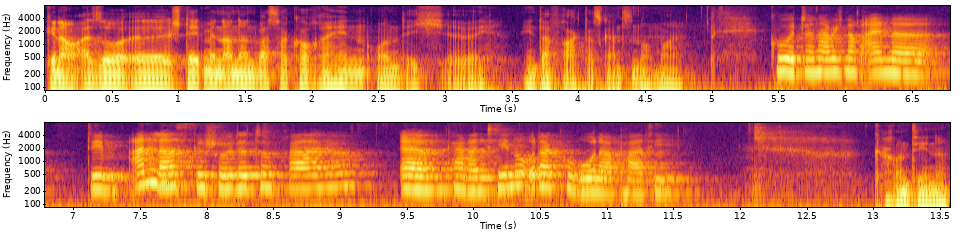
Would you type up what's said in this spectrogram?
Genau, also äh, stellt mir einen anderen Wasserkocher hin und ich äh, hinterfrage das Ganze nochmal. Gut, dann habe ich noch eine dem Anlass geschuldete Frage. Ähm, Quarantäne oder Corona-Party? Quarantäne.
